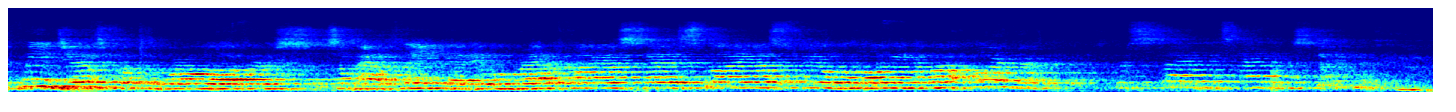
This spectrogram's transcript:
If we ingest what the world offers and somehow think that it will gratify us, satisfy us, feel the longing of our heart, we're, sadly, sadly mistaken.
